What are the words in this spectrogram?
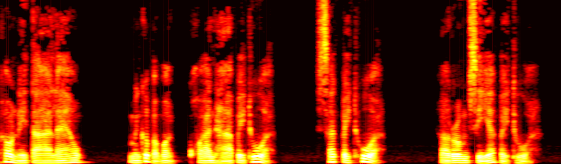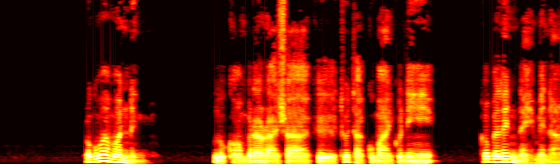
เข้าในตาแล้ว มันก็แบบว่าควานหาไปทั่ว ซัดไปทั่ว อารมณ์เสียไปทั่วเพราะว่าวันหนึ่ง ลูกของพระราชาคือทุตากุมารคนนี้ ก็ไปเล่นในแม่น้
